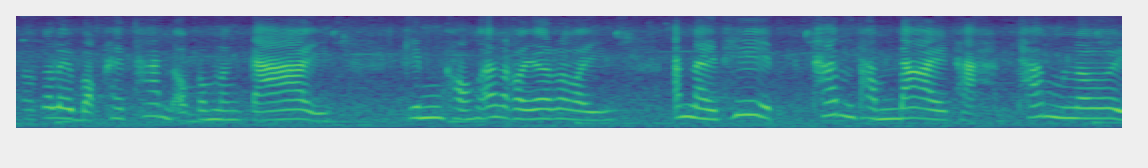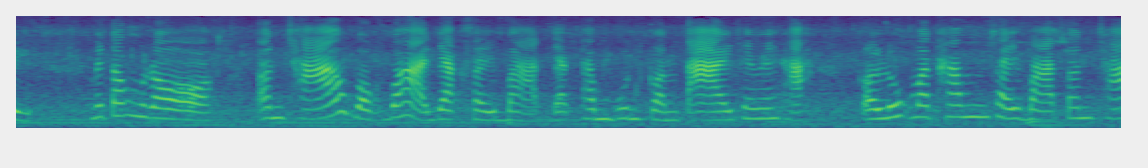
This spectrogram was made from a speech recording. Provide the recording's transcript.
เราก็เลยบอกให้ท่านออกกำลังกาย กินของอร่อยอร่อยอันไหนที่ท่านทำได้ค่ะทำเลย ไม่ต้องรอตอนเช้าบอกว่าอยากใส่บาตรอยากทำบุญก่อนตายใช่ไหมคะก็ลุกมาทำใส่บาตรตอนเช้า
